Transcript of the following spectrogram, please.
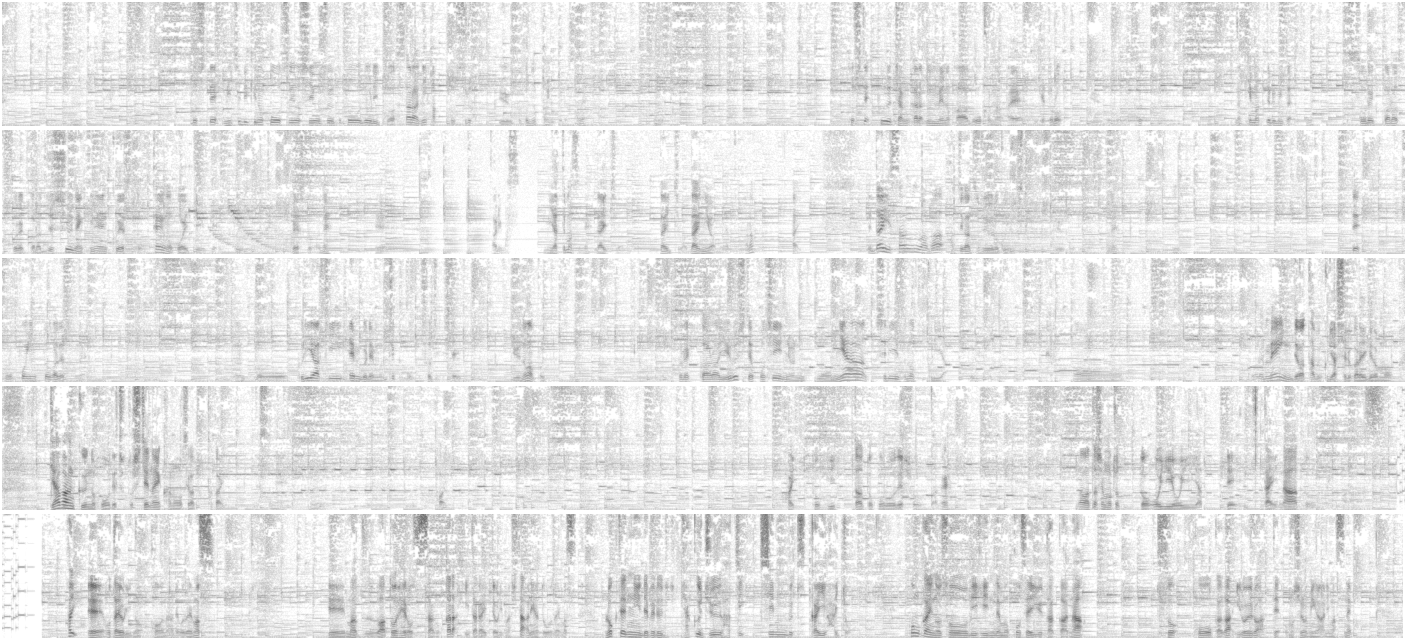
うん。そして、導きの香水を使用すると登場率はさらにアップするということもポイントですね。うん。そして、プーちゃんから運命のカードをかな、えー、受け取ろうということです。な決まってるみたいですね。それから、それから10周年記念クエスト10を超えていけというクエストがね、えー、あります。やってますね、第1話の。第1話、第2話もやったのかな？はい。で、第3話が8月16日ということですよね。うん。で、これポイントがですね、うんと、クリアキーエンブレム10個所持しているというのがポイント。それから、許してほしいののニャーシリーズのクリアということですね。これメインでは多分クリアしてるからいいけども、ギャバン君の方でちょっとしてない可能性が高いですね。うん。はい。はい、といったところでしょうかね。あ、私もちょっとおいおいやっていきたいなと思います。はい、えー、お便りのコーナーでございます。えー、まずはトヘロスさんからいただいておりました。ありがとうございます。6.2レベル118新武器会拝聴今回の装備品でも個性豊かな基礎効果がいろいろあって面白みがありますね。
